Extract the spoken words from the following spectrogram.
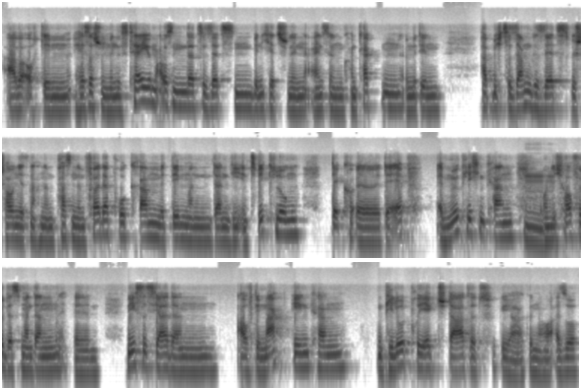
aber auch dem hessischen Ministerium auseinanderzusetzen. Bin ich jetzt schon in einzelnen Kontakten äh, mit den habe mich zusammengesetzt. Wir schauen jetzt nach einem passenden Förderprogramm, mit dem man dann die Entwicklung der, äh, der App ermöglichen kann. Mhm. Und ich hoffe, dass man dann äh, nächstes Jahr dann auf den Markt gehen kann, ein Pilotprojekt startet. Ja, genau. Also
